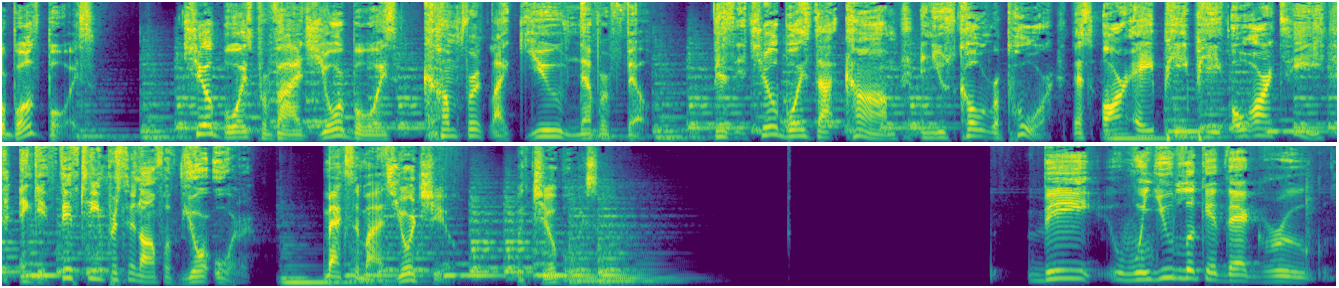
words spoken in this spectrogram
or both boys, Chill Boys provides your boys comfort like you've never felt. Visit chillboys.com and use code RAPPORT, that's R A P P O R T, and get 15% off of your order. Maximize your chill with Chill Boys. B, when you look at that group,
